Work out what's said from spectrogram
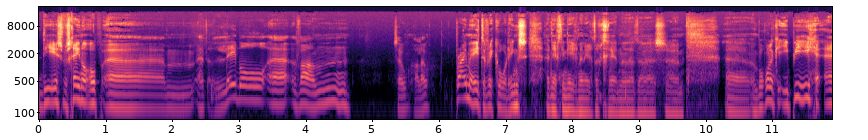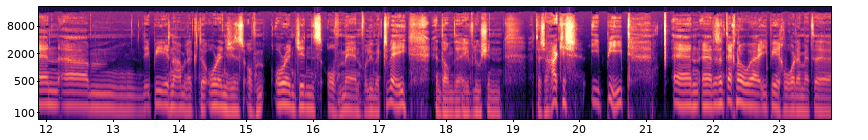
die is verschenen op het label van... Zo, hallo. Primate Recordings uit 1999. En dat was uh, uh, een behoorlijke EP. En um, de EP is namelijk de Origins of, Origins of Man volume 2. En dan de Evolution tussen haakjes EP. En uh, dat is een techno-EP geworden met uh,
